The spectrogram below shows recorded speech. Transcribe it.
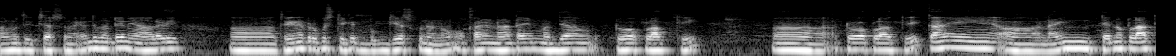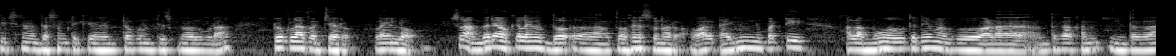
అనుమతి ఇచ్చేస్తున్నాను ఎందుకంటే నేను already three hundred rupees ticket book చేసుకున్నాను. కానీ నా టైం మధ్యాహ్నం టూ ఓ క్లాక్కి టూ ఓ క్లాక్కి కానీ నైన్ టెన్ ఓ క్లాక్ ఇచ్చిన దర్శనం టికెట్ టోకెన్ తీసుకున్న వాళ్ళు కూడా టూ ఓ క్లాక్ వచ్చారు లైన్లో. సో అందరే ఒకే లైన్లో దో తోసేస్తున్నారు. వాళ్ళ టైమింగ్ బట్టి అలా మూవ్ అవుతూనే మనకు ఆడ అంతగా కన్ ఇంతగా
